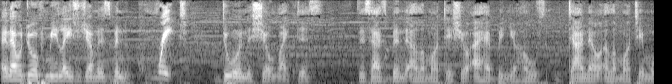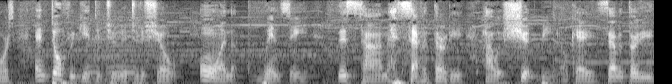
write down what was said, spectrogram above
And that would do it for me, ladies and gentlemen. It's been great doing the show like this. This has been the Almonte Show. I have been your host, Donnell Almonte Morris. And don't forget to tune into the show on Wednesday. This time at 7.30, how it should be, okay? 7.30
